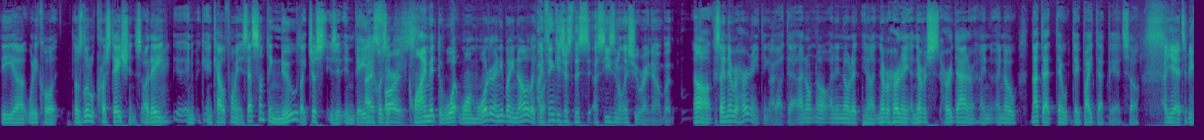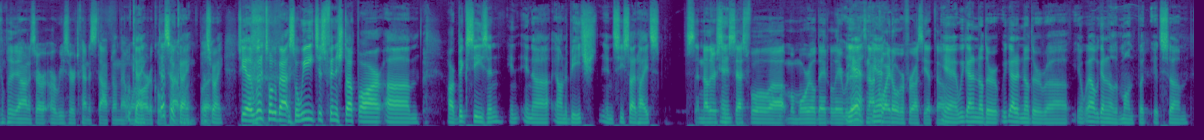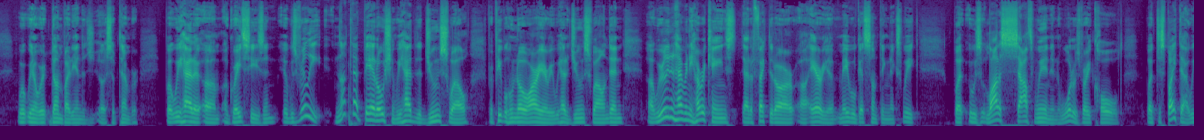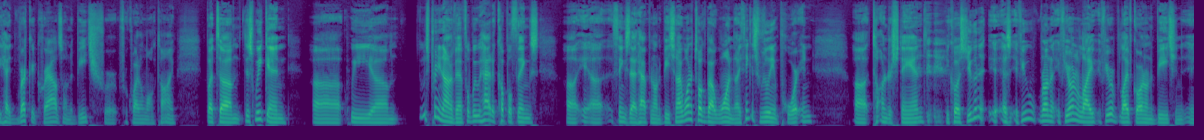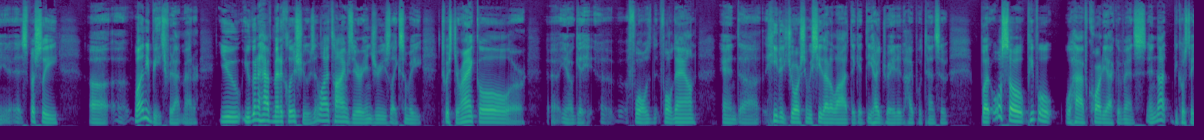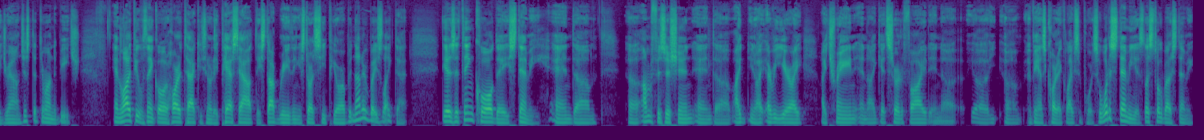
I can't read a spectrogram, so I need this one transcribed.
the uh, what do you call it? Those little crustaceans are they Mm-hmm. in, in California? Is that something new? Like, just is it invading As because far of as- climate, the wa- warm water? Anybody know? Like, I what- think it's just this a seasonal issue right now, but Oh, because I never heard anything about that. I don't know. I didn't know that. You know, I never heard any. I never heard that, or I, I know not that they, they bite that bad. So Uh, yeah, to be completely honest, our, our research kind of stopped on that okay, one article. that's that okay. one, that's right. So yeah, we're going to talk about. So we just finished up our um, our big season in in uh, on the beach in Seaside Heights. It's another successful uh, Memorial Day to Labor Day. Yeah, It's not yeah. quite over for us yet, though. Yeah, we got another. We got another. Uh, you know, well, we got another month, but it's um, we're, you know, we're done by the end of uh, September. But we had a um, a great season. It was really not that bad ocean. We had the June swell for people who know our area. We had a June swell, and then uh, we really didn't have any hurricanes that affected our uh, area. Maybe we'll get something next week. But it was a lot of south wind, and the water was very cold. But despite that, we had record crowds on the beach for, for quite a long time. But um, this weekend, uh, we um, it was pretty non-eventful, but we had a couple things uh, uh, things that happened on the beach, and I want to talk about one. And I think it's really important uh, to understand because you're gonna as if you run a, if you're on a life if you're a lifeguard on the beach and uh, especially uh, uh, well any beach for that matter you you're going to have medical issues and a lot of times there are injuries like somebody twist their ankle or you know get uh, fall fall down. And uh, heat exhaustion we see that a lot. They get dehydrated hypotensive. But also people will have cardiac events and not because they drown just that they're on the beach. And a lot of people think, oh, a heart attack is, you know, they pass out, they stop breathing, you start CPR, but not everybody's like that. There's a thing called a STEMI, and um, uh, I'm a physician, and uh, I, you know, I, every year I, I train and I get certified in uh, uh, uh, advanced cardiac life support. So what a STEMI is? Let's talk about a STEMI.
